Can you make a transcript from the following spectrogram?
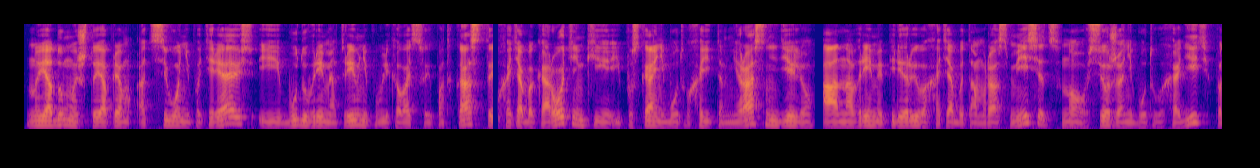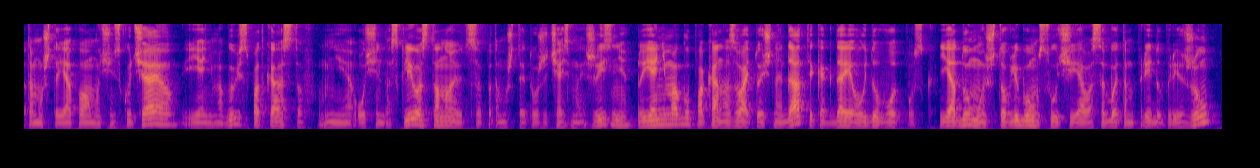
Но я думаю, что я прям от всего не потеряюсь и буду время от времени публиковать свои подкасты, хотя бы коротенькие, и пускай они будут выходить там не раз в неделю, а на время перерыва хотя бы там раз в месяц, но все же они будут выходить, потому что я по вам очень скучаю, и я не могу без подкастов, мне очень тоскливо становится, потому что это уже часть моей жизни. Но я не могу пока назвать точной даты, когда я уйду в отпуск выпуск. Я думаю, что в любом случае я вас об этом предупрежу.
